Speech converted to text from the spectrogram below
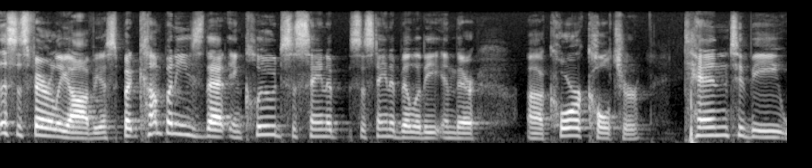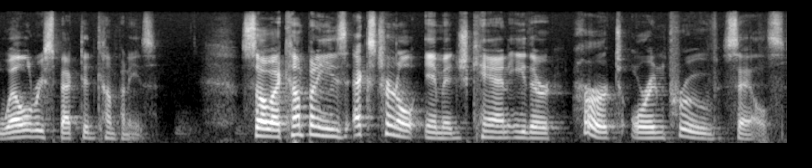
this is fairly obvious, but companies that include sustainability in their uh, core culture tend to be well-respected companies. So a company's external image can either hurt or improve sales.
